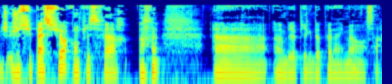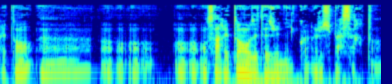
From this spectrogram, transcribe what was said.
je, je suis pas sûr qu'on puisse faire euh, un biopic d'Oppenheimer en s'arrêtant euh, en, en- en- en s'arrêtant aux États-Unis. Quoi. Je suis pas certain.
